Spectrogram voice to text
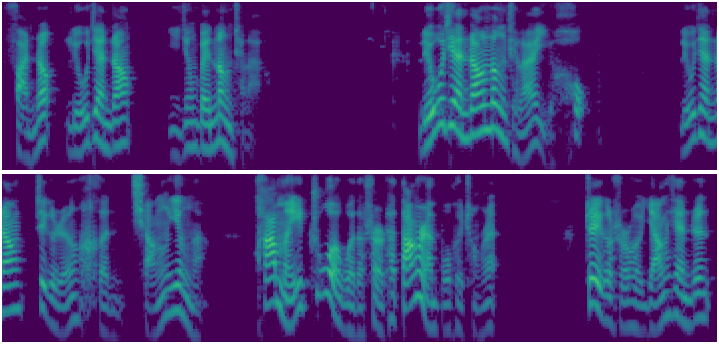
反正刘建章已经被弄起来了。刘建章弄起来以后，刘建章这个人很强硬啊，他没做过的事儿，他当然不会承认。这个时候，杨宪珍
